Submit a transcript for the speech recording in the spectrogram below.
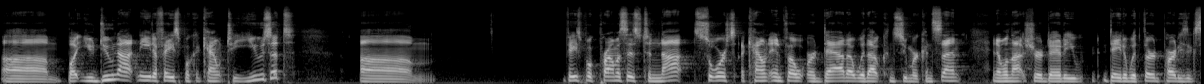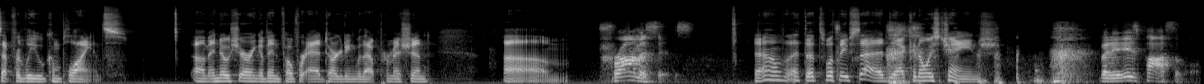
um, but you do not need a Facebook account to use it. Um, Facebook promises to not source account info or data without consumer consent, and it will not share data, data with third parties except for legal compliance um, and no sharing of info for ad targeting without permission. Um, Promises, well, that, that's what they've said. That can always change. but it is possible.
